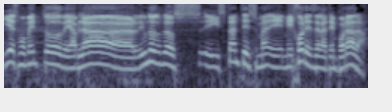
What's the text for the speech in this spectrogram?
Y es momento de hablar de uno de los instantes eh, mejores de la temporada.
